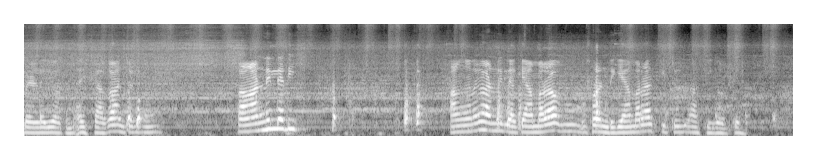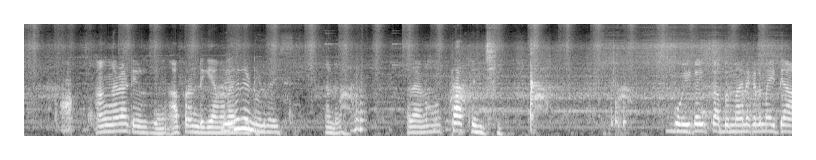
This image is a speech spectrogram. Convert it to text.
വെള്ളയും ആക്കണം. അയച്ചാ കാണിച്ചെടുക്കണം കാണുന്നില്ലടി. അങ്ങനെ കാണുന്നില്ല. ക്യാമറ ഫ്രണ്ട് ക്യാമറ ആക്കിയിട്ട് ആക്കി കൊടുക്കുക അങ്ങനെ ആട്ടി കൊടുക്കുക ആ ഫ്രണ്ട് ക്യാമറ അതാണ് മുട്ടാക്കുഞ്ചി കോഴികൾക്ക് അപമാനകരമായിട്ട് ആ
